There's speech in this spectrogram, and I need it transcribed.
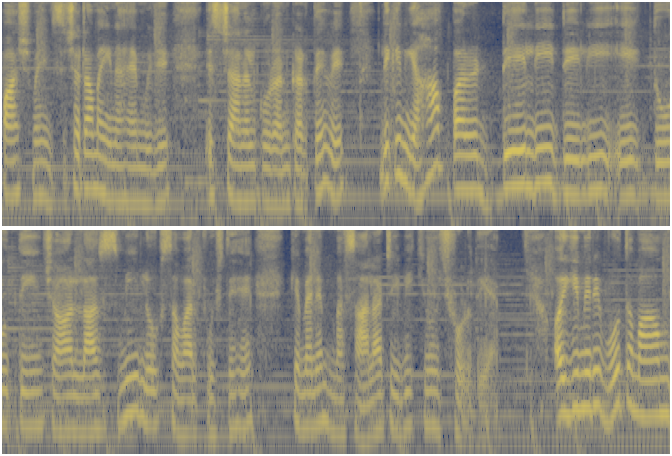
पाँच महीने से छठा महीना है मुझे इस चैनल को रन करते हुए। लेकिन यहाँ पर डेली डेली एक, दो, तीन, चार लाजमी लोग सवाल पूछते हैं कि मैंने मसाला टीवी क्यों छोड़ दिया है? और ये मेरे वो तमाम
